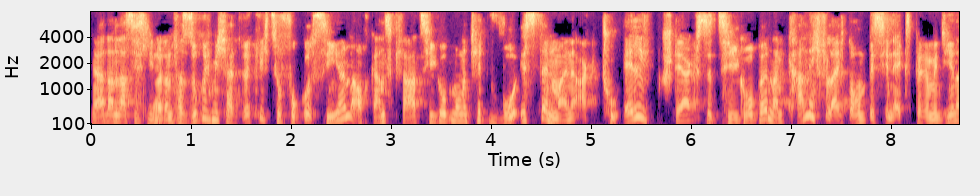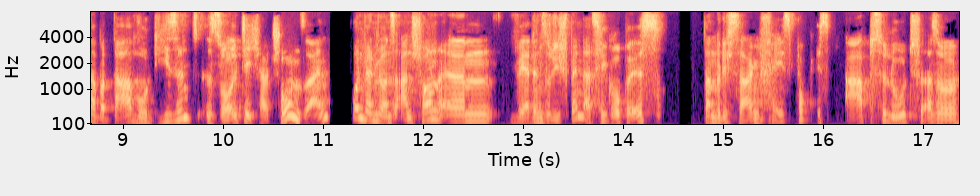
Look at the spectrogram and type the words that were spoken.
Ja, dann lasse ich es lieber. Dann versuche ich mich halt wirklich zu fokussieren, auch ganz klar zielgruppenorientiert. Wo ist denn meine aktuell stärkste Zielgruppe? Dann kann ich vielleicht noch ein bisschen experimentieren, aber da, wo die sind, sollte ich halt schon sein. Und wenn wir uns anschauen, ähm, wer denn so die Spenderzielgruppe ist, dann würde ich sagen, Facebook ist absolut, also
